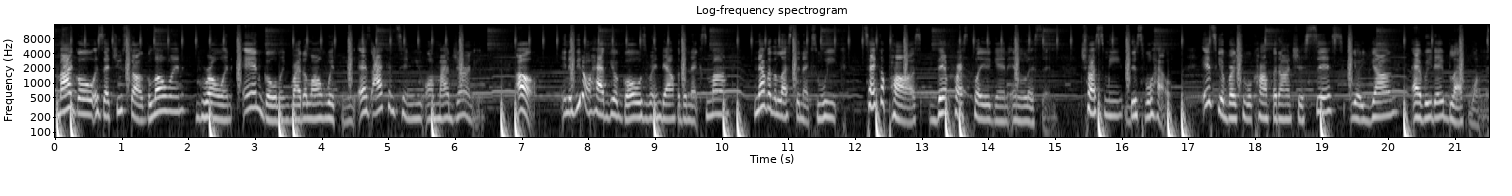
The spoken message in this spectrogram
My goal is that you start glowing, growing, and goaling right along with me as I continue on my journey. Oh, and if you don't have your goals written down for the next month, nevertheless, the next week, Take a pause, then press play again and listen. Trust me, this will help. It's your virtual confidant, your sis, your young, everyday black woman.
